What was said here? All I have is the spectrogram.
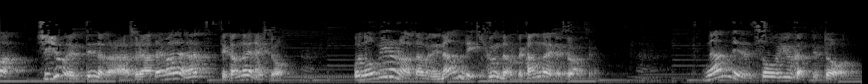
あ、師匠が言ってんだから、それ当たり前だよなって考えない人。これ伸びるのは多分ね、なんで効くんだろうって考えた人なんですよ。なんでそう言うかっていうと、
